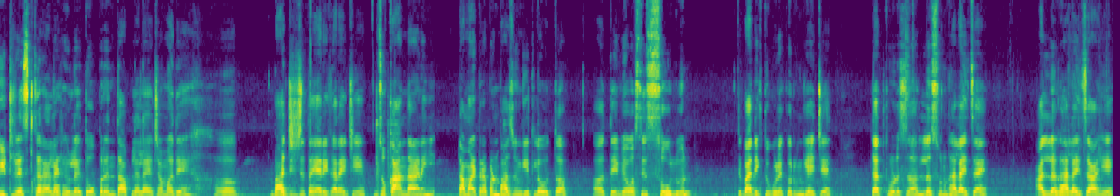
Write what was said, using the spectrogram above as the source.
पीठ रेस्ट करायला ठेवलं आहे तोपर्यंत आपल्याला याच्यामध्ये भाजीची तयारी करायची. आहे जो कांदा आणि टमाटर आपण भाजून घेतलं होतं ते व्यवस्थित सोलून ते बारीक तुकडे करून घ्यायचे. त्यात थोडंसं लसूण घालायचं आहे आलं घालायचं आहे.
